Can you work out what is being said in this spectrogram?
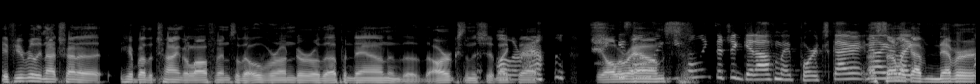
if you're really not trying to hear about the triangle offense or the over under or the up and down and the, the arcs and the shit all like around. that, the all arounds. Like, you sound like such a get off my porch guy right now. I You're sound like, like, I've never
